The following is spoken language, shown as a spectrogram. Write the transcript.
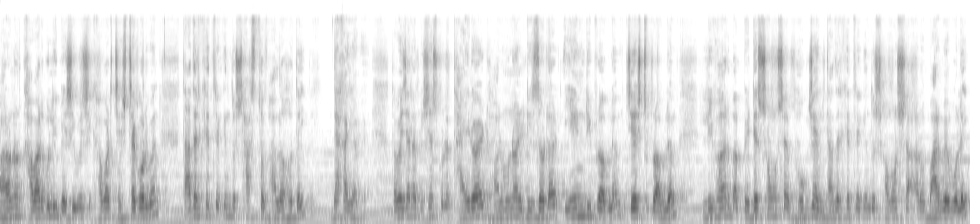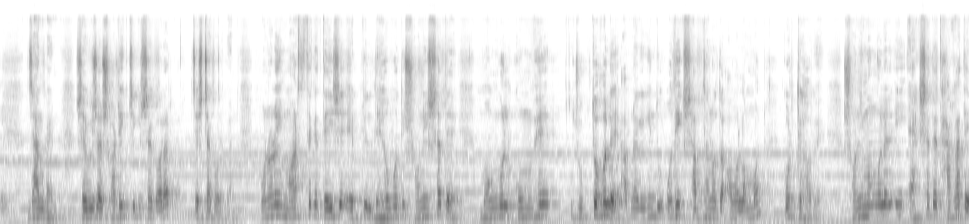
বাড়ানোর খাবারগুলি বেশি বেশি খাবার চেষ্টা করবেন, তাদের ক্ষেত্রে কিন্তু স্বাস্থ্য ভালো হতেই দেখা যাবে। তবে যারা বিশেষ করে thyroid, hormonal disorder ENT problem, chest problem, liver বা পেটের সমস্যায় ভুগছেন, তাদের ক্ষেত্রে কিন্তু সমস্যা আরও বাড়বে বলেই জানবেন। সে বিষয়ে সঠিক চিকিৎসা করার চেষ্টা করবেন। পনেরোই মার্চ থেকে তেইশে এপ্রিল দেহপতি শনির সাথে মঙ্গল কুম্ভে যুক্ত হলে আপনাকে কিন্তু অধিক সাবধানতা অবলম্বন করতে হবে। শনি মঙ্গলের এই একসাথে থাকাতে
